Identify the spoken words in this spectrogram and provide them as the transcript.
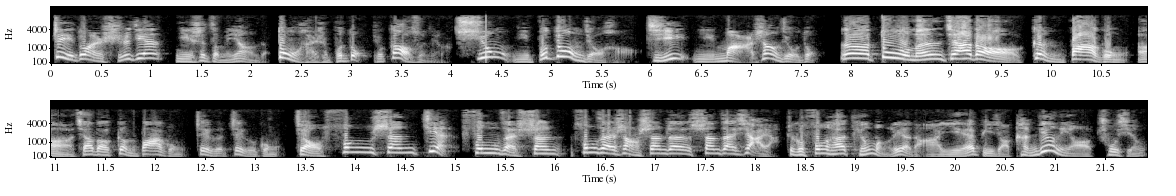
这段时间你是怎么样的，动还是不动，就告诉你了。凶你不动就好，吉你马上就动。那杜门加到艮八宫啊，加到艮八宫，这个这个宫叫封山剑，封在山，封在上，山在山在下呀。这个风还挺猛烈的啊，也比较肯定你要出行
